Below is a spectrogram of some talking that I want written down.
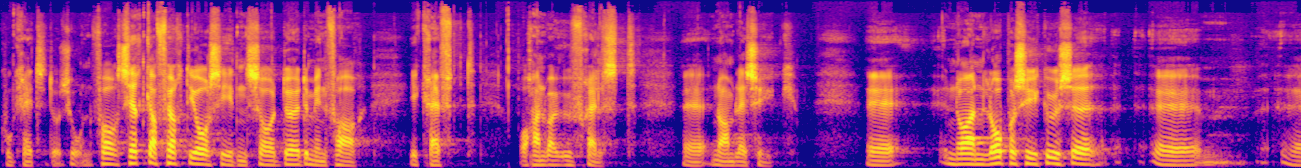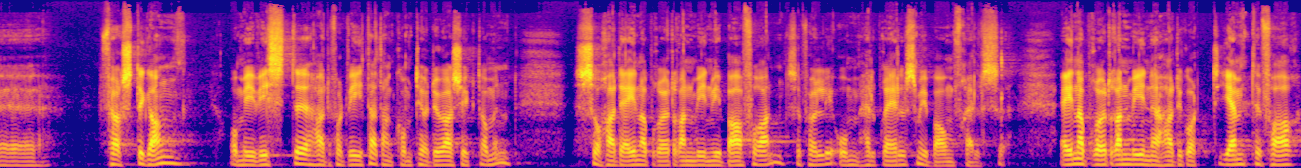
konkret situasjon. For ca. 40 år siden så døde min far i kreft, og han var ufrelst eh, når han ble syk. Eh, når han lå på sykehuset eh, eh, første gang, og vi visste, hadde fått vite at han kom til å dø av sykdommen, så hadde en av brødrene mine Vi ba for han, selvfølgelig, om helbredelse, vi ba om frelse. En av brødrene mine hadde gått hjem til far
